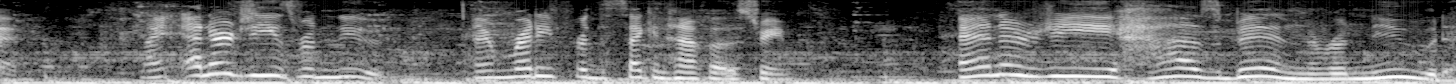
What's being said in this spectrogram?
Okay. My energy is renewed. I'm ready for the second half of the stream. Energy has been renewed.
